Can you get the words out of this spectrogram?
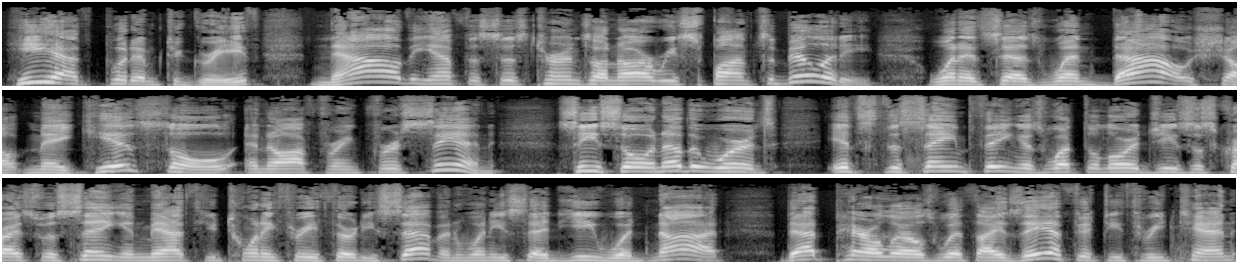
he hath put him to grief. Now the emphasis turns on our responsibility when it says, When thou shalt make his soul an offering for sin. See, so in other words, it's the same thing as what the Lord Jesus Christ was saying in Matthew 23 37 when he said, Ye would not. That parallels with Isaiah 53 10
